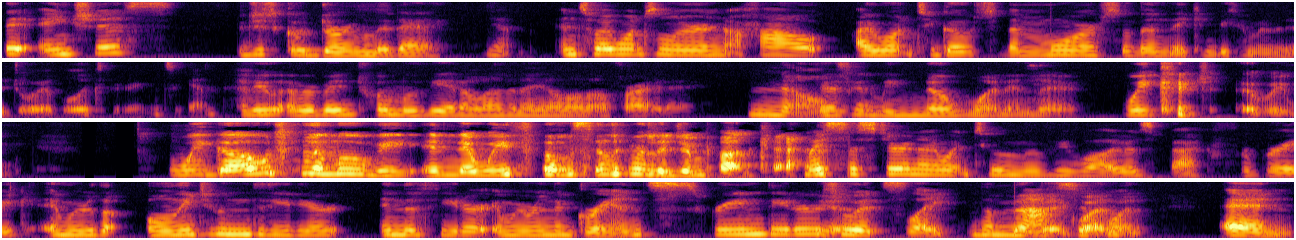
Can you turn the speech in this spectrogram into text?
bit anxious. just go during the day. Yeah. And so I want to learn how I want to go to them more so then they can become an enjoyable experience again. Have you ever been to a movie at 11 a.m. on a Friday? No. There's gonna be no one in there. We could we, go to the movie and then we film Silly Religion podcast. My sister and I went to a movie while I was back for break, and we were the only two in the theater. In the theater, and we were in the grand screen theater, so it's like the big massive one. one. And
